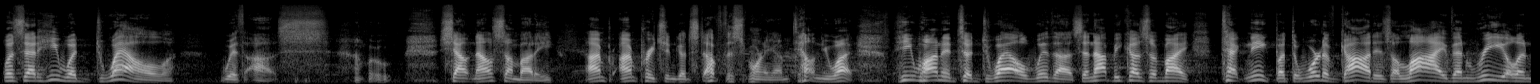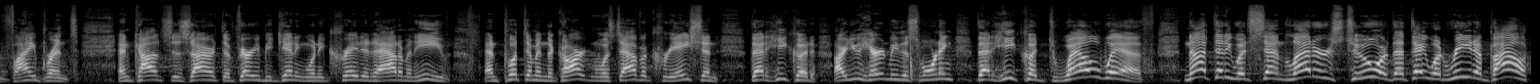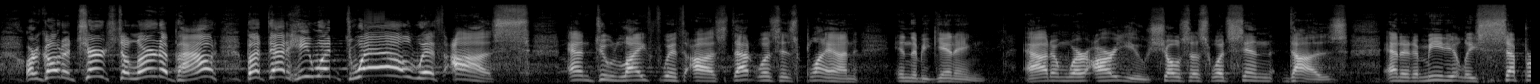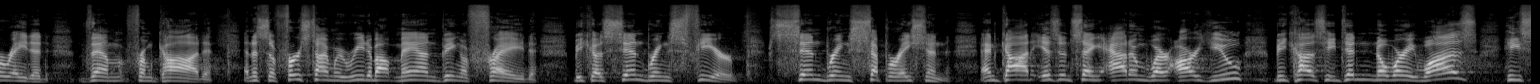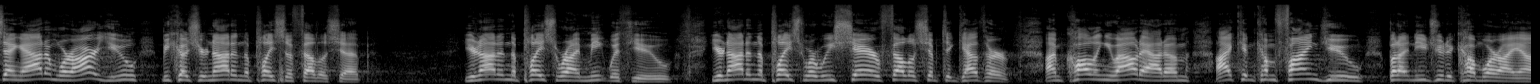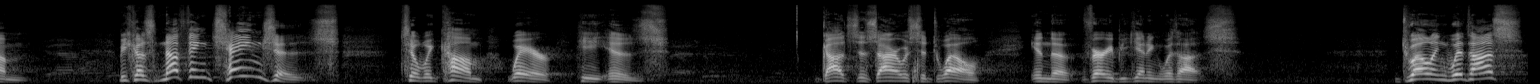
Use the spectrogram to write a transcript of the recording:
was that He would dwell with us. Shout now, somebody. I'm, I'm preaching good stuff this morning. I'm telling you what. He wanted to dwell with us, and not because of my technique, but the Word of God is alive and real and vibrant. And God's desire at the very beginning, when He created Adam and Eve and put them in the garden, was to have a creation that He could, are you hearing me this morning? That He could dwell with. Not that He would send letters to or that they would read about or go to church to learn about, but that He would dwell with us and do life with us. That was His plan in the beginning. Adam, where are you? shows us what sin does. And it immediately separated them from God. And it's the first time we read about man being afraid because sin brings fear, sin brings separation. And God isn't saying, Adam, where are you? because he didn't know where he was. He's saying, Adam, where are you? because you're not in the place of fellowship. You're not in the place where I meet with you. You're not in the place where we share fellowship together. I'm calling you out, Adam. I can come find you, but I need you to come where I am. Because nothing changes till we come where He is. God's desire was to dwell in the very beginning with us. Dwelling with us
